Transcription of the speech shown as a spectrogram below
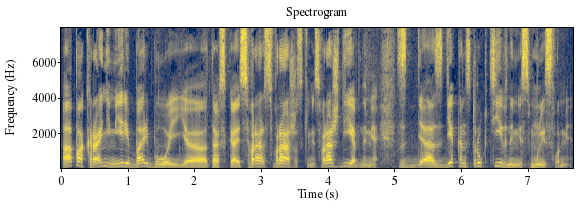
а, по крайней мере, борьбой, э, так сказать, с вражескими, с враждебными с, с деконструктивными смыслами.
